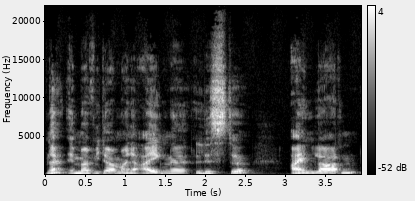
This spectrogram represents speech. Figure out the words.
ne, immer wieder meine eigene Liste einladen,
